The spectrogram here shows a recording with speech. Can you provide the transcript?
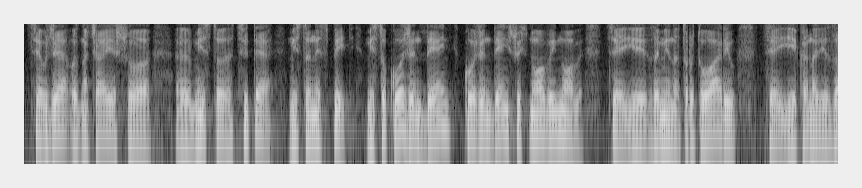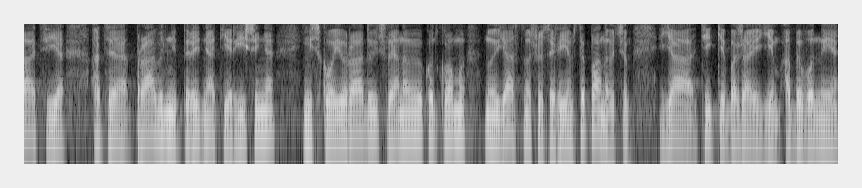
це вже означає, що е, місто цвіте, місто не спить. Місто кожен день, кожен день щось нове і нове. Це і заміна тротуарів, це і каналізація, а це правильні перейняті рішення міською радою, членами виконкому. Ну і ясно, що Сергієм Степановичем. Я тільки бажаю їм, аби вони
